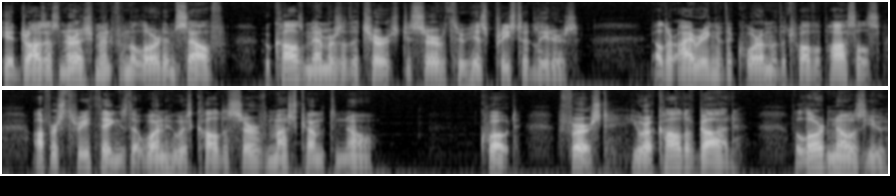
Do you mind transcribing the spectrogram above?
It draws its nourishment from the Lord Himself, who calls members of the church to serve through His priesthood leaders. Elder Eyring of the Quorum of the Twelve Apostles offers three things that one who is called to serve must come to know. Quote, First, you are called of God. The Lord knows you.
